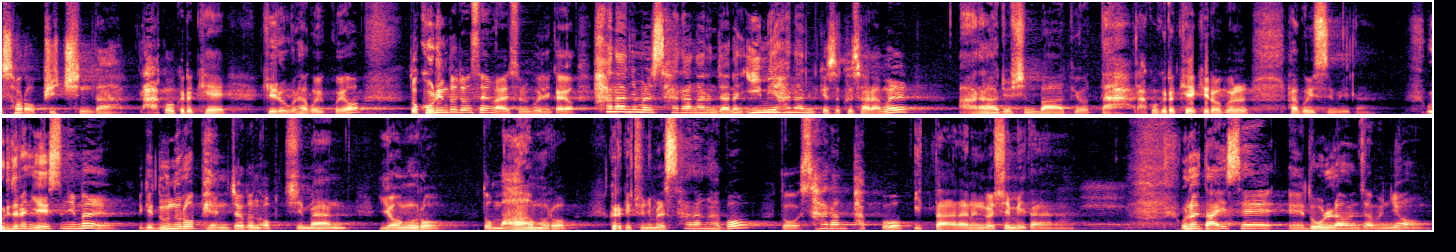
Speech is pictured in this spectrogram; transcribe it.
서로 비친다라고 그렇게 기록을 하고 있고요. 또 고린도전서의 말씀을 보니까요. 하나님을 사랑하는 자는 이미 하나님께서 그 사람을 알아주신 바 되었다라고 그렇게 기록을 하고 있습니다. 우리들은 예수님을 이렇게 눈으로 뵌 적은 없지만 영으로 또 마음으로 그렇게 주님을 사랑하고 또 사랑받고 있다라는 것입니다. 오늘 다윗의 놀라운 점은요,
